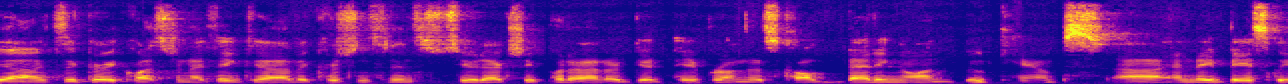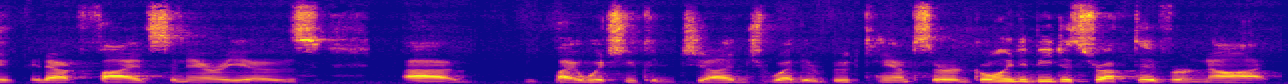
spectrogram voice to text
Yeah, it's a great question. I think uh, the Christensen Institute actually put out a good paper on this called Betting on Boot Camps. Uh, and they basically laid out five scenarios uh, by which you could judge whether boot camps are going to be disruptive or not.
